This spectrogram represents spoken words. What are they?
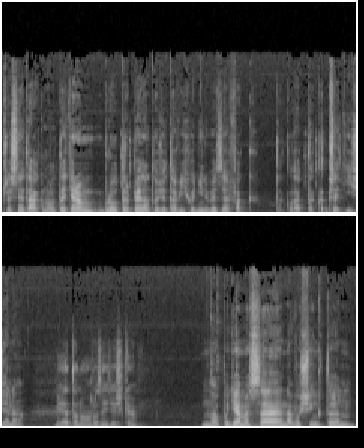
Přesně tak. No. Teď jenom budou trpět na to, že ta východní divize fakt takhle, takhle přetížená. Je to no, hrozně těžké. No, podíváme se na Washington,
